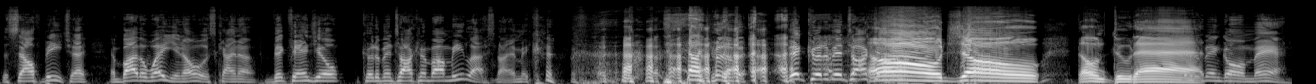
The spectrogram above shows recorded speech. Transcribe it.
the South Beach. Uh, and by the way, you know, it was kind of Vic Fangio could have been talking about me last night. I mean, could Vic could have been talking. Oh, Joe, don't do Could that. have been going, man.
